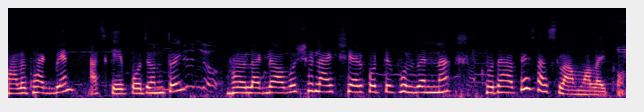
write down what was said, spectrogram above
ভালো থাকবেন, আজকে এ পর্যন্তই। ভালো লাগলে অবশ্যই লাইক শেয়ার করতে ভুলবেন না। খোদা হাফেজ, আসসালামু আলাইকুম।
